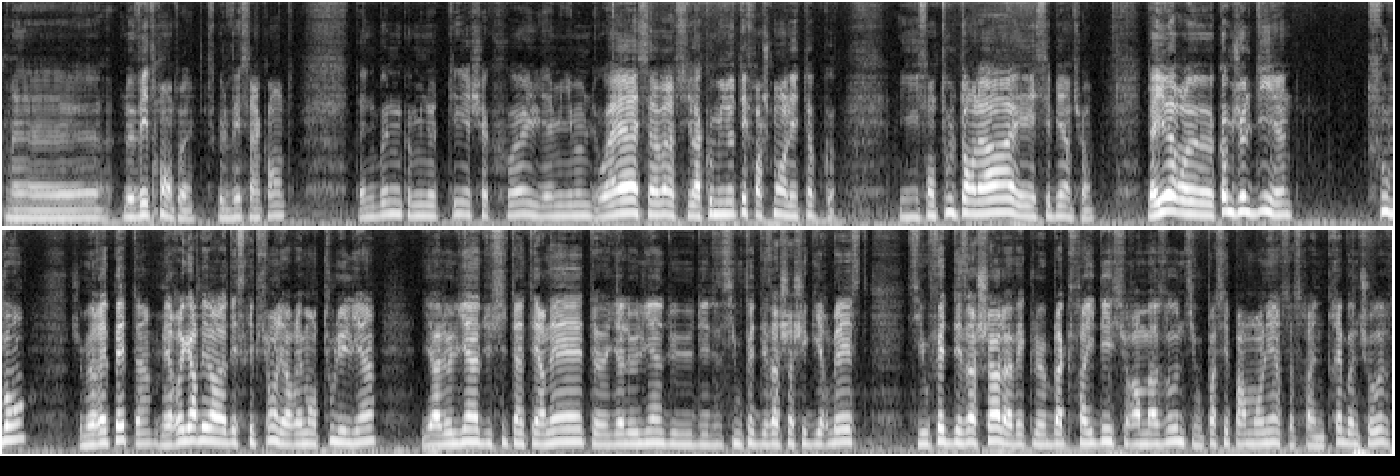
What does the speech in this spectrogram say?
euh, le V30 ouais, parce que le V50, t'as une bonne communauté à chaque fois, il y a un minimum. De... Ouais ça va, la communauté franchement elle est top quoi. Ils sont tout le temps là et c'est bien tu vois. D'ailleurs euh, comme je le dis, hein, souvent, je me répète, hein, mais regardez dans la description, il y a vraiment tous les liens. Il y a le lien du site internet, euh, il y a le lien du, si vous faites des achats chez Gearbest, si vous faites des achats avec le Black Friday sur Amazon, si vous passez par mon lien, ça sera une très bonne chose.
